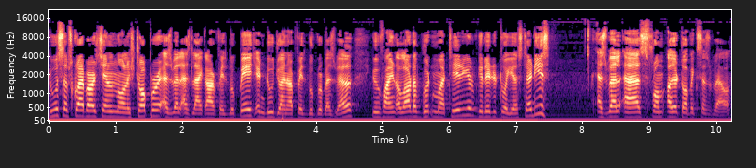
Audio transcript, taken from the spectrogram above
do subscribe our channel knowledge topper as well as like our facebook page and do join our facebook group as well. You'll find a lot of good material related to your studies as well as from other topics as well.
